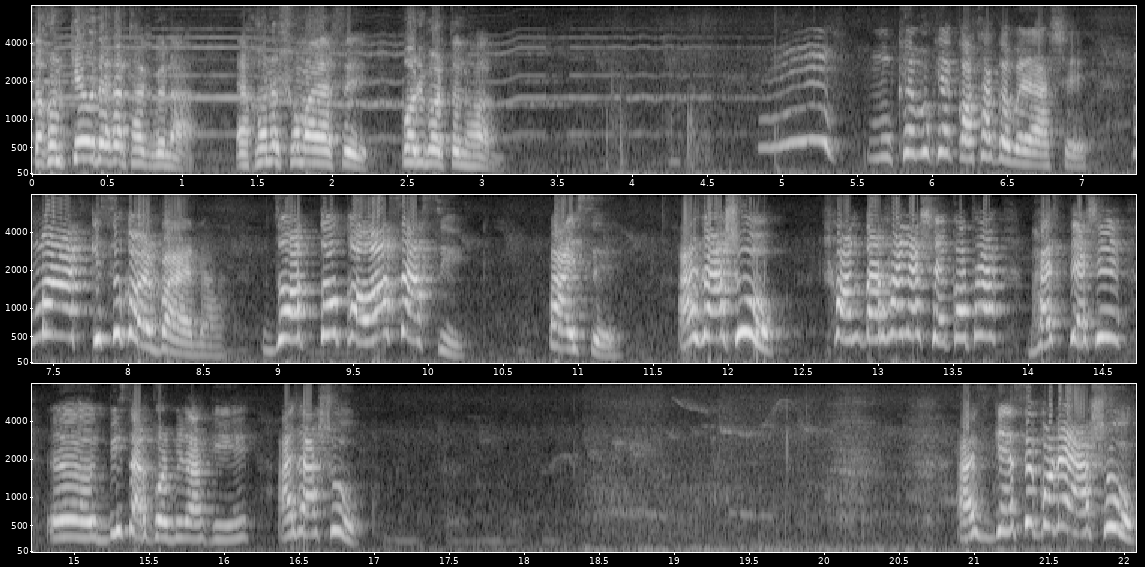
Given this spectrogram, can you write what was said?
তখন কেউ দেখার থাকবে না। এখনও সময় আছে, পরিবর্তন হন। মুখে মুখে কথা কবে আসে? মা কিছু করে পায় না। যত কওয়া চাষি পাইছে। আজ আসুক। সন্তান হয় না সে কথা ভাসতে আহ, বিচার করবি নাকি? আজ আসুক। আজ গেছে করে আসুক।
